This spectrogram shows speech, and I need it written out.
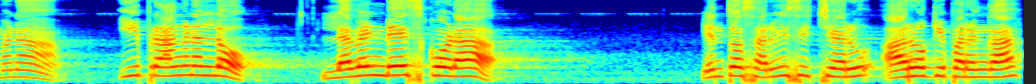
మన ఈ ప్రాంగణంలో లెవెన్ డేస్ కూడా ఎంతో సర్వీస్ ఇచ్చారు ఆరోగ్యపరంగా.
